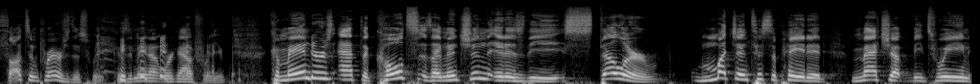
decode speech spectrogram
thoughts and prayers this week because it may not work out for you. Commanders at the Colts, as I mentioned, it is the stellar, much anticipated matchup between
